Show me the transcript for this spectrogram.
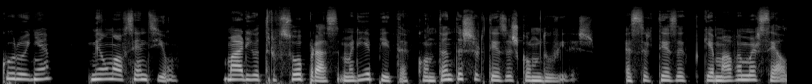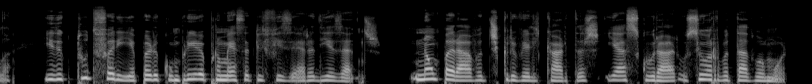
Corunha, 1901. Mário atravessou a praça Maria Pita com tantas certezas como dúvidas. A certeza de que amava Marcela e de que tudo faria para cumprir a promessa que lhe fizera dias antes. Não parava de escrever-lhe cartas e a assegurar o seu arrebatado amor.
